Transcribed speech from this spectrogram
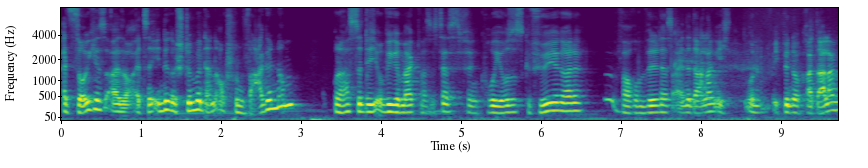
als solches, also als eine innere Stimme, dann auch schon wahrgenommen? Oder hast du dich irgendwie gemerkt, was ist das für ein kurioses Gefühl hier gerade? Warum will das eine da lang? Ich, und ich bin doch gerade da lang?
